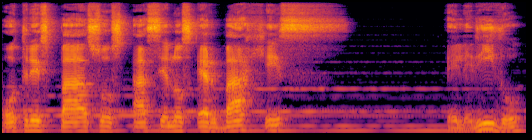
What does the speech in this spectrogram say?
o tres pasos hacia los herbajes. El herido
